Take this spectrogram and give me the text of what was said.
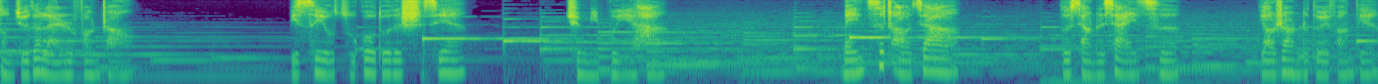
总觉得来日方长，彼此有足够多的时间去弥补遗憾。每一次吵架，都想着下一次要让着对方点；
